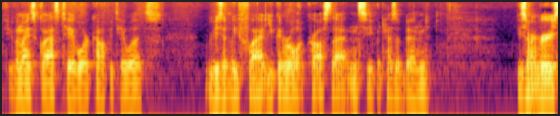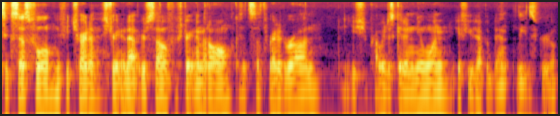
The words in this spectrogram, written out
if you have a nice glass table or coffee table that's reasonably flat, you can roll it across that and see if it has a bend. These aren't very successful if you try to straighten it out yourself or straighten them at all because it's a threaded rod. You should probably just get a new one if you have a bent lead screw.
